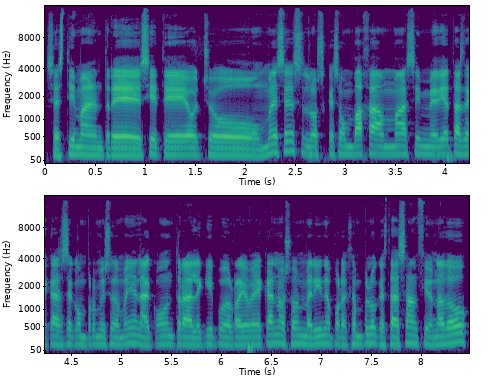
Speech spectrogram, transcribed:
se estima, entre 7 y 8 meses. Los que son bajas más inmediatas de casa ese compromiso de mañana contra el equipo del Rayo Vallecano son Merino, por ejemplo, que está sancionado,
